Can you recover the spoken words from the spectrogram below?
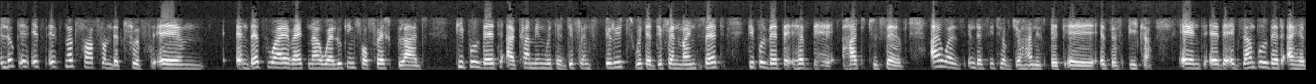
Look, it's it's not far from the truth, um, and that's why right now we're looking for fresh blood, people that are coming with a different spirit, with a different mindset, people that have the heart to serve. I was in the city of Johannesburg uh, as a speaker. And uh, the example that I have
